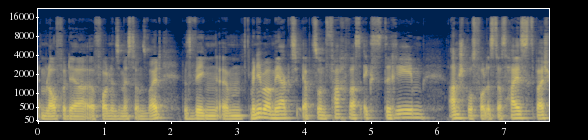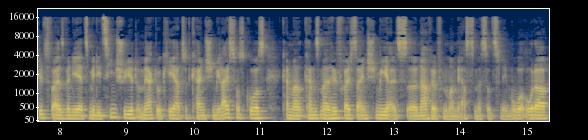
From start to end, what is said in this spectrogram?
im Laufe der äh, folgenden Semester und so weiter. Deswegen, ähm, wenn ihr aber merkt, ihr habt so ein Fach, was extrem anspruchsvoll ist. Das heißt beispielsweise, wenn ihr jetzt Medizin studiert und merkt, okay, ihr hattet keinen Chemieleistungskurs, kann, man, kann es mal hilfreich sein, Chemie als äh, Nachhilfe nochmal im Erstsemester zu nehmen oder, oder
